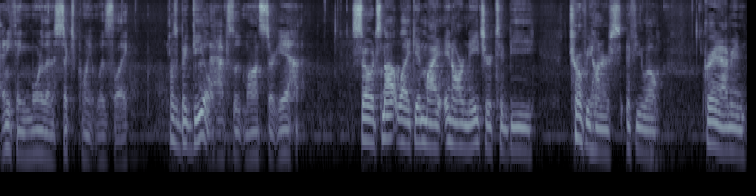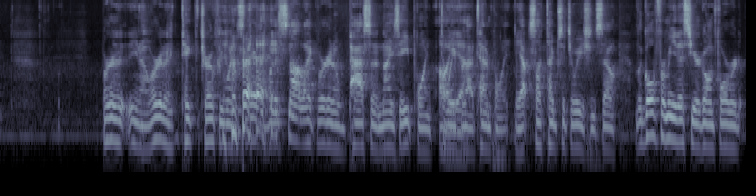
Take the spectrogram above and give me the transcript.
Anything more than a six point was like That was a big deal. an absolute monster. Yeah. So it's not like in my in our nature to be trophy hunters, if you will. Granted, I mean, we're gonna you know we're gonna take the trophy when it's there, but it's not like we're gonna pass a nice eight point to Oh, wait yeah. for that ten point. Yep. It's type situation. So the goal for me this year going forward,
